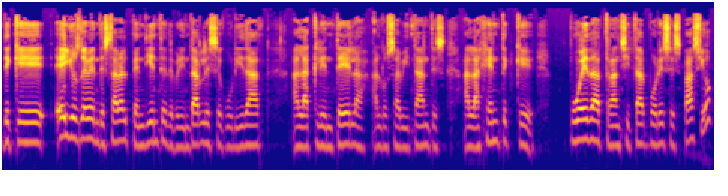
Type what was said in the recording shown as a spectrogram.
de que ellos deben de estar al pendiente de brindarle seguridad a la clientela, a los habitantes, a la gente que pueda transitar por ese espacio,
